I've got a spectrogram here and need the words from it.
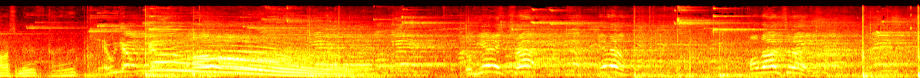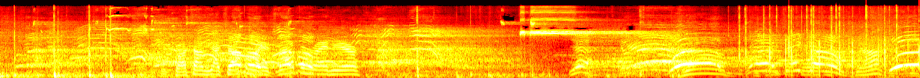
Call us a move. Call us a move. There we go. Go! Oh! Go get it, trap. Get him. Hold on to it. Trap time. You got Trapper right, Trapper right here. Yeah. Job. Yeah, Jacob. Job. Woo!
